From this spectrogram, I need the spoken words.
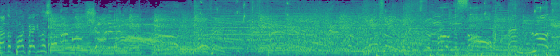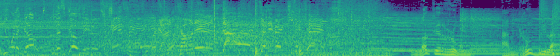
Got the puck back in the zone. They're both shot and oh! Irving. You want to go? Let's go then. Pagan coming in. Dives and he makes the catch. Locker Room, amb Ruth Vilar.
